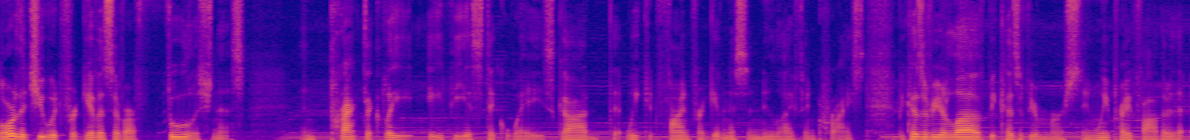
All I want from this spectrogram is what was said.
Lord, that you would forgive us of our foolishness and practically atheistic ways, God, that we could find forgiveness and new life in Christ because of your love, because of your mercy. And we pray, Father, that,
